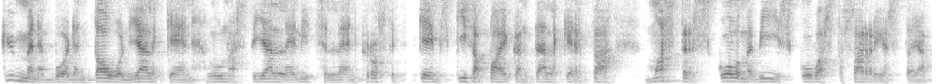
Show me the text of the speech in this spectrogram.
kymmenen vuoden tauon jälkeen lunasti jälleen itselleen CrossFit Games kisapaikan tällä kertaa Masters 35 kovasta sarjasta. Ja,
